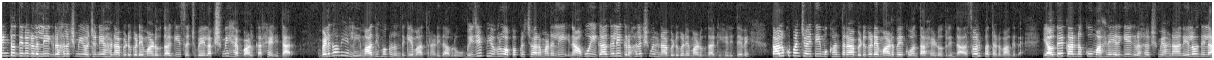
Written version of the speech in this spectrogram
ಎಂಟು ದಿನಗಳಲ್ಲಿ ಗೃಹಲಕ್ಷ್ಮಿ ಯೋಜನೆ ಹಣ ಬಿಡುಗಡೆ ಮಾಡುವುದಾಗಿ ಸಚಿವೆ ಲಕ್ಷ್ಮಿ ಹೆಬ್ಬಾಳ್ಕರ್ ಹೇಳಿದ್ದಾರೆ. ಬೆಳಗಾವಿಯಲ್ಲಿ ಮಾಧ್ಯಮಗಳೊಂದಿಗೆ ಮಾತನಾಡಿದ ಅವರು, ಬಿಜೆಪಿಯವರು ಅಪಪ್ರಚಾರ ಮಾಡಲಿ, ನಾವು ಈಗಾಗಲೇ ಗೃಹಲಕ್ಷ್ಮಿ ಹಣ ಬಿಡುಗಡೆ ಮಾಡುವುದಾಗಿ ಹೇಳಿದ್ದೇವೆ. ತಾಲೂಕು ಪಂಚಾಯಿತಿ ಮುಖಾಂತರ ಬಿಡುಗಡೆ ಮಾಡಬೇಕು ಅಂತ ಹೇಳೋದ್ರಿಂದ ಸ್ವಲ್ಪ ತಡವಾಗಿದೆ. ಯಾವುದೇ ಕಾರಣಕ್ಕೂ ಮಹಿಳೆಯರಿಗೆ ಗೃಹಲಕ್ಷ್ಮಿ ಹಣ ನಿಲ್ಲೋದಿಲ್ಲ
